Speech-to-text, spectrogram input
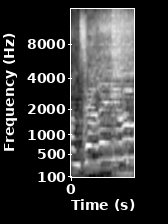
I'm telling you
